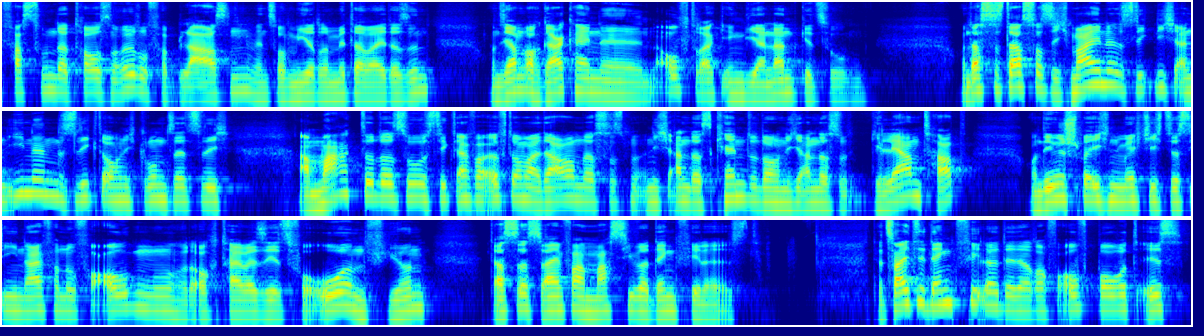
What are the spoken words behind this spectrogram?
fast 100.000 Euro verblasen, wenn es auch mehrere Mitarbeiter sind. Und sie haben noch gar keinen Auftrag irgendwie an Land gezogen. Und das ist das, was ich meine. Es liegt nicht an Ihnen, es liegt auch nicht grundsätzlich am Markt oder so. Es liegt einfach öfter mal darum, dass es nicht anders kennt und auch nicht anders gelernt hat. Und dementsprechend möchte ich das Ihnen einfach nur vor Augen oder auch teilweise jetzt vor Ohren führen, dass das einfach ein massiver Denkfehler ist. Der zweite Denkfehler, der darauf aufbaut, ist,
